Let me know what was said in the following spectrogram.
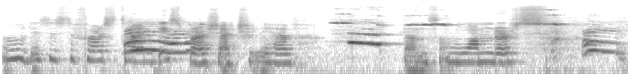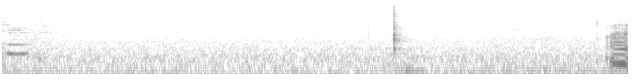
Oh, this is the first time this brush actually have done some wonders. I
